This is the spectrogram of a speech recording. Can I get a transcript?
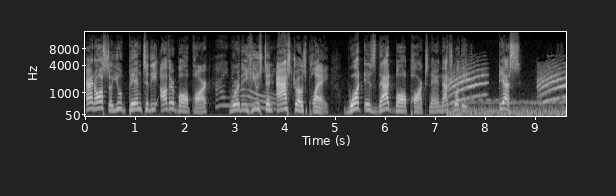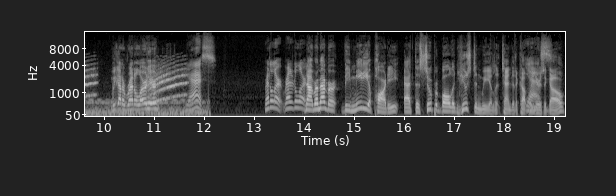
And also, you've been to the other ballpark where the Houston Astros play. What is that ballpark's name? That's where the. Yes. We got a red alert here? Yes. Red alert! Red alert! Now, remember, the media party at the Super Bowl in Houston we attended a couple of years ago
